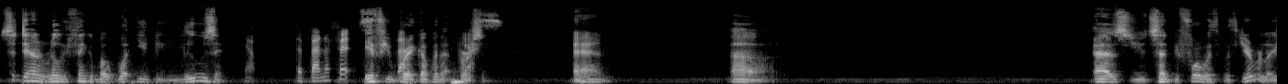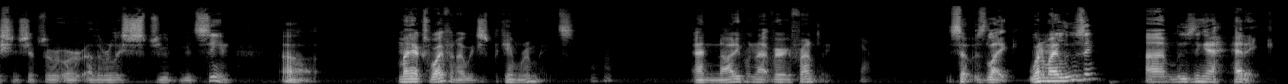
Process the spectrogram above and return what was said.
sit down and really think about what you'd be losing The benefits. if you that- break up with that person. Yes. And uh, as you'd said before with, with your relationships or, or other relationships you'd, you'd seen, uh, my ex-wife and I, we just became roommates. And not even that very friendly. Yeah. So it was like, what am I losing? I'm losing a headache.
